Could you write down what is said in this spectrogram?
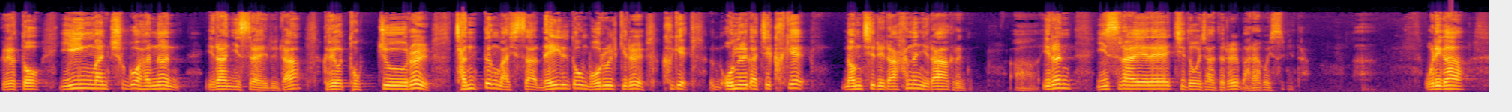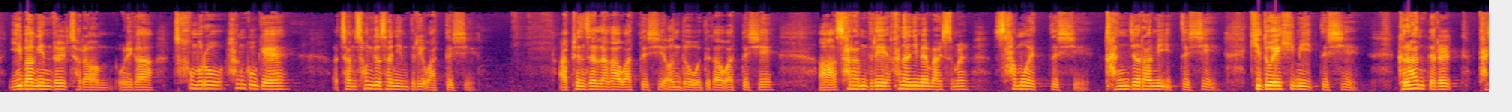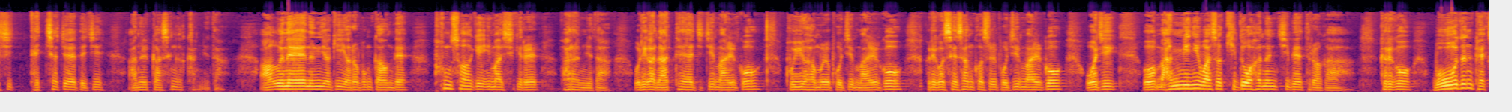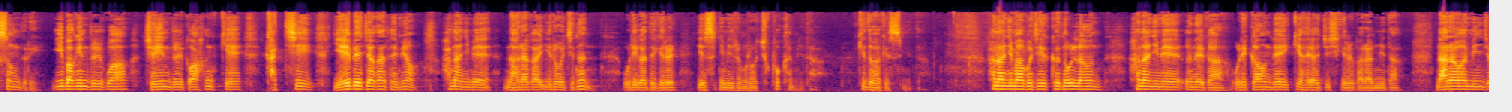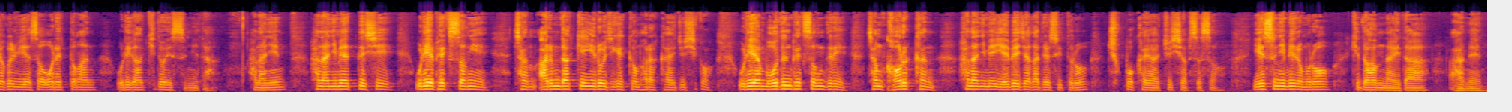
그리고 또 이익만 추구하는 이러한 이스라엘이라 그리고 독주를 잔뜩 마시사 내일도 모를 길을 크게 오늘같이 크게 넘치리라 하느니라 그래 아, 이런 이스라엘의 지도자들을 말하고 있습니다. 아, 우리가 이방인들처럼 우리가 처음으로 한국에 참 선교사님들이 왔듯이 아펜셀라가 왔듯이 언더우드가 왔듯이 아, 사람들이 하나님의 말씀을 사모했듯이 간절함이 있듯이 기도의 힘이 있듯이 그러한 때를 다시 되찾아야 되지 않을까 생각합니다. 아, 은혜의 능력이 여러분 가운데 풍성하게 임하시기를 바랍니다. 우리가 나태해지지 말고 부유함을 보지 말고 그리고 세상 것을 보지 말고 오직 어, 만민이 와서 기도하는 집에 들어가 그리고 모든 백성들이 이방인들과 죄인들과 함께 같이 예배자가 되며 하나님의 나라가 이루어지는 우리가 되기를 예수님 이름으로 축복합니다. 기도하겠습니다. 하나님 아버지의 그 놀라운 하나님의 은혜가 우리 가운데 있게 하여 주시기를 바랍니다. 나라와 민족을 위해서 오랫동안 우리가 기도했습니다. 하나님, 하나님의 뜻이 우리의 백성이 참 아름답게 이루어지게끔 허락하여 주시고 우리의 모든 백성들이 참 거룩한 하나님의 예배자가 될 수 있도록 축복하여 주시옵소서. 예수님 이름으로 기도합나이다. 아멘.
